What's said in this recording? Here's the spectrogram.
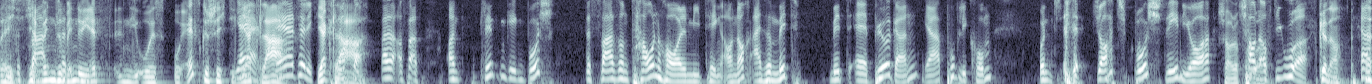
ich, ja, war, wenn, du, wenn du jetzt in die US-Geschichte, ja, ja, klar. Ja, natürlich. Ja, klar. Auf was. Und Clinton gegen Bush, das war so ein Town Hall-Meeting auch noch, also mit, mit äh, Bürgern, ja, Publikum. Und George Bush Senior schaut auf die, schaut Uhr. Auf die Uhr. Genau. Ja,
